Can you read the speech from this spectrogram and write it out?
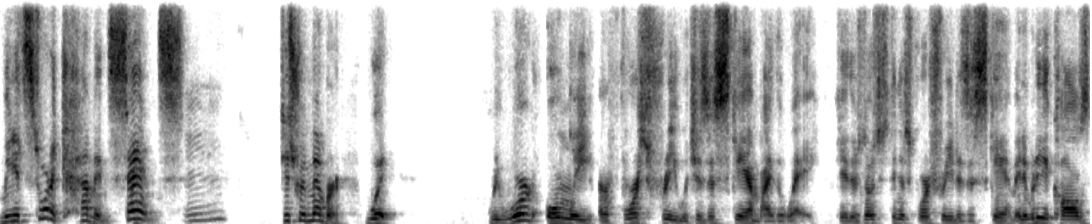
I mean, it's sort of common sense. Mhm. Just remember what reward only or force free, which is a scam, by the way. Okay, there's no such thing as force free. It is a scam. Anybody that calls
